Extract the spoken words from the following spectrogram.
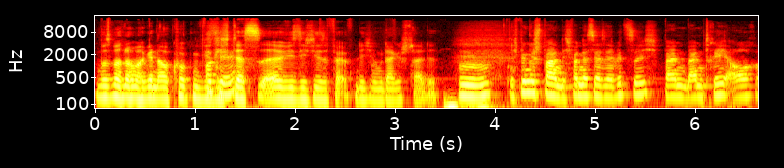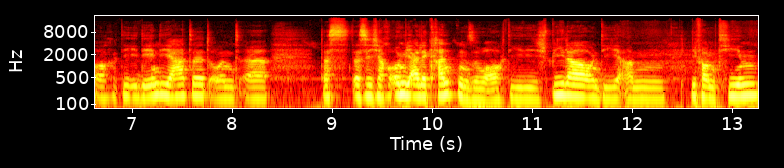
muss man nochmal genau gucken, wie, Okay. sich das, äh, wie sich diese Veröffentlichung da gestaltet. Mhm. Ich bin gespannt. Ich fand das sehr, sehr witzig beim, beim Dreh auch, auch die Ideen, die ihr hattet und äh, dass, dass sich auch irgendwie alle kannten, so auch die, die Spieler und die, ähm, die vom Team.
